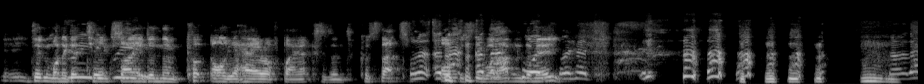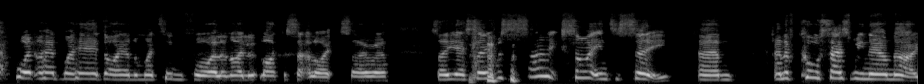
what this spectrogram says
you didn't want to get too excited really- and then cut all your hair off by accident because that's well, at, at that, obviously at what that happened to me. I had no, at that point I had my hair dye on and my tin foil, and I looked like a satellite. So, uh, so yeah, so it was so exciting to see. Um, and of course, as we now know,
